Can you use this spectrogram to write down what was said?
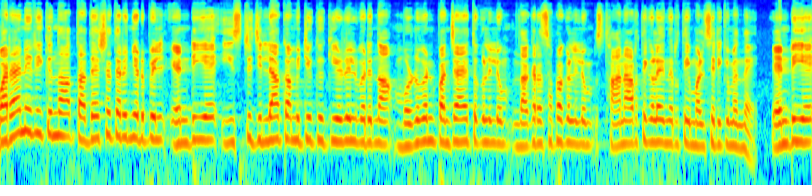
വരാനിരിക്കുന്ന തദ്ദേശ തെരഞ്ഞെടുപ്പിൽ എൻ ഡി എ ഈസ്റ്റ് ജില്ലാ കമ്മിറ്റിക്ക് കീഴിൽ വരുന്ന മുഴുവൻ പഞ്ചായത്തുകളിലും നഗരസഭകളിലും സ്ഥാനാർത്ഥികളെ നിർത്തി മത്സരിക്കുമെന്ന് എൻ ഡി എ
